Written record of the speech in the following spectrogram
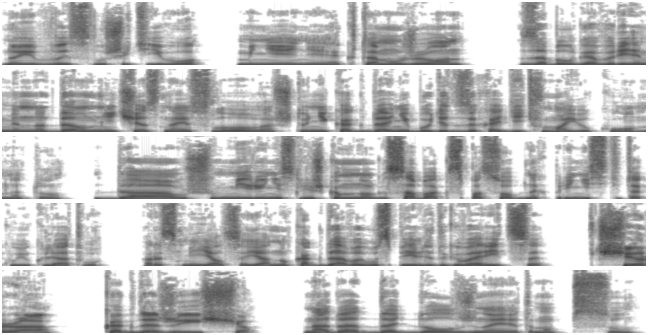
но и выслушать его мнение. К тому же он заблаговременно дал мне честное слово, что никогда не будет заходить в мою комнату. Да уж, в мире не слишком много собак, способных принести такую клятву, рассмеялся я. Но когда вы успели договориться? Вчера. Когда же еще? Надо отдать должное этому псу.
